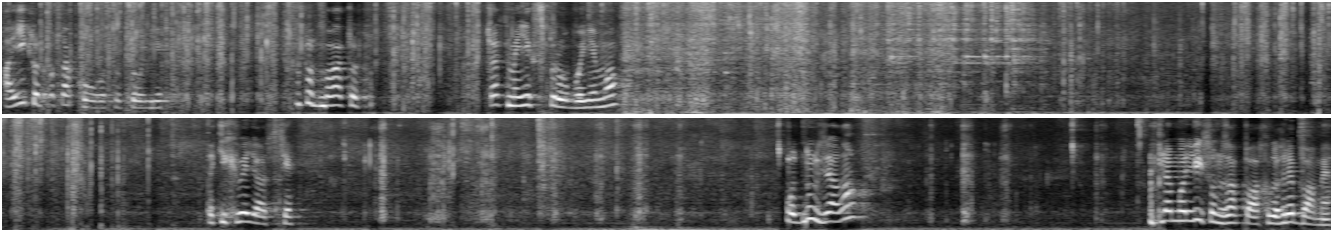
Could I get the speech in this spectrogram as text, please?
а їх тут отакого тут їх. Ну, Тут багато. Зараз ми їх спробуємо. Такі хвилясті. Одну взяла, прямо лісом запахло грибами.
